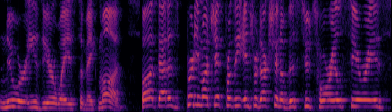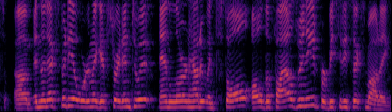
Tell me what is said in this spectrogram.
newer, easier ways to make mods. But that is pretty much it for the introduction of this tutorial series. Um, in the next video, we're gonna get straight into it and learn how to install all the files we need for BTD6 modding.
